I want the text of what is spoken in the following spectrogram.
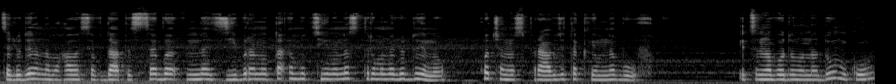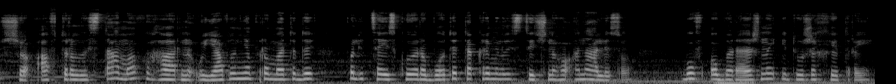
Ця людина намагалася вдати з себе незібрану та емоційно нестриману людину, хоча насправді таким не був. І це наводило на думку, що автор листа мав гарне уявлення про методи поліцейської роботи та криміналістичного аналізу, був обережний і дуже хитрий.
